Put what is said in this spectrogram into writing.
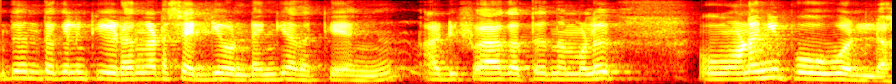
ഇതെന്തെങ്കിലും കീടങ്ങളുടെ ശല്യം ഉണ്ടെങ്കിൽ അതൊക്കെ അങ്ങ് അടിഭാഗത്ത് നമ്മൾ ഉണങ്ങി പോകുമല്ലോ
